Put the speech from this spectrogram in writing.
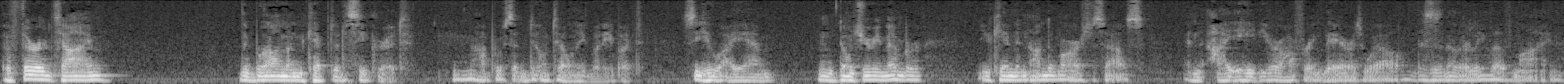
the third time, the Brahmin kept it a secret. Mahaprabhu said, Don't tell anybody, but see who I am. Hmm. Don't you remember? You came to Nanda house, and I ate your offering there as well. This is another Leela of mine.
